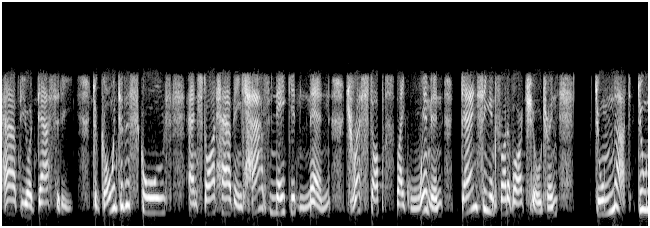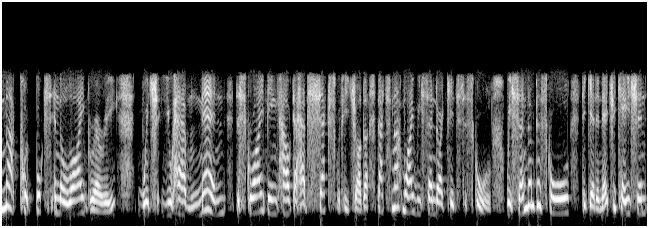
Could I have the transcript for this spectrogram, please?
have the audacity to go into the schools and start having half naked men dressed up like women dancing in front of our children. Do not, do not put books in the library which you have men describing how to have sex with each other. That's not why we send our kids to school. We send them to school to get an education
